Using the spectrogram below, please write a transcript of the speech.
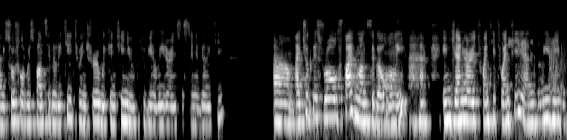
and social responsibility to ensure we continue to be a leader in sustainability. Um, I took this role five months ago only, in January 2020, and believe me, the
